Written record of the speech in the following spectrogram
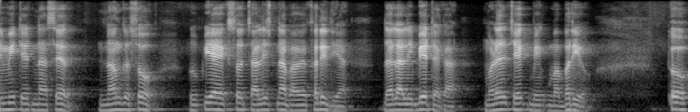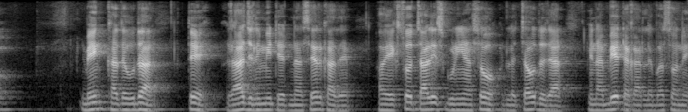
લિમિટેડના શેર નંગ સો રૂપિયા એકસો ચાલીસના ભાવે ખરીદ્યા. દલાલી બે ટકા, મળેલ ચેક બેંકમાં ભર્યો. તો બેંક ખાતે ઉધાર, તે રાજ લિમિટેડના શેર ખાતે હવે એકસો ચાલીસ ગુણ્યા સો એટલે ચૌદ હજાર, એના બે ટકા એટલે બસો ને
